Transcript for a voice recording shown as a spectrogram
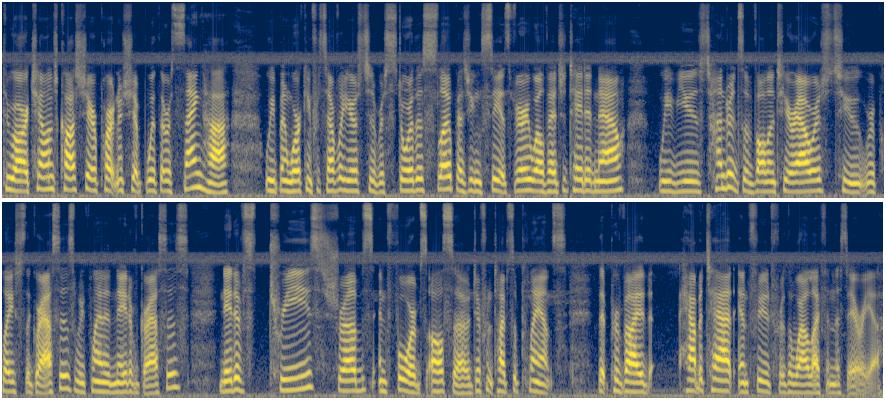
Through our Challenge Cost Share partnership with Earth Sangha, we've been working for several years to restore this slope. As you can see, it's very well vegetated now. We've used hundreds of volunteer hours to replace the grasses. We planted native grasses, native trees, shrubs, and forbs also, different types of plants that provide habitat and food for the wildlife in this area.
